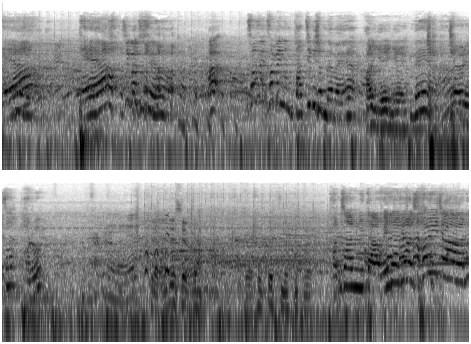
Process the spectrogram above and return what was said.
대야, 대야. 찍어주세요. 아 선배님 다 찍으셨나봐요. 아, 예, 예. 네. 자, 그래서 바로 네, 앉으세요. 네, 감사합니다. 왜냐면 사회자는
